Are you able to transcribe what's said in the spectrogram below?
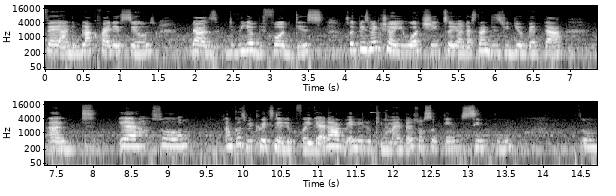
fair and the black friday sales. That's the video before this. So please make sure you watch it so you understand this video better. And yeah so i'm going to be creating a look for you guys. I don't have any look in mind but i just want something simple. So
